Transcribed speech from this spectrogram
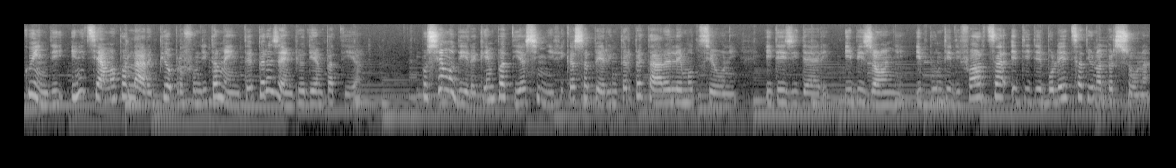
Quindi iniziamo a parlare più approfonditamente, per esempio, di empatia. Possiamo dire che empatia significa saper interpretare le emozioni, i desideri, i bisogni, i punti di forza e di debolezza di una persona,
